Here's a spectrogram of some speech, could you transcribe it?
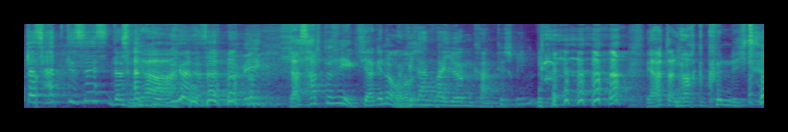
Das hat gesessen, das hat Ja. berührt, das hat bewegt. Das hat bewegt, ja genau. Wie lange war Jürgen krank geschrieben? Er hat danach gekündigt.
